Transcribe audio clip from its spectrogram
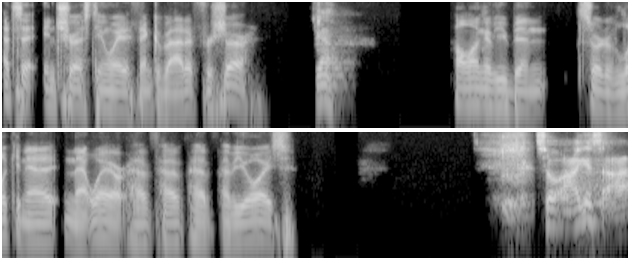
That's an interesting way to think about it, for sure. Yeah. How long have you been sort of looking at it in that way, or have have have have you always? So I guess I,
